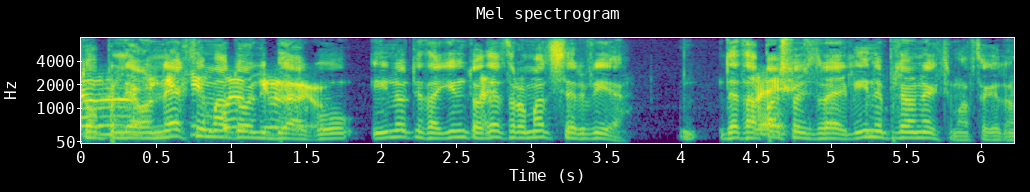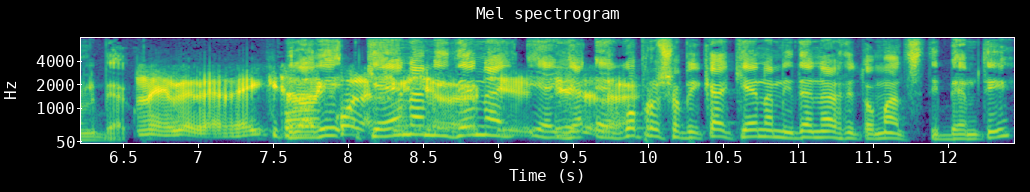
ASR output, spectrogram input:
Το πλεονέκτημα του Ολυμπιακού είναι ότι θα γίνει το δεύτερο μάτι στη Σερβία. Δεν θα ναι. πάει στο Ισραήλ. Είναι πλεονέκτημα αυτό για τον Ολυμπιακό. Ναι, βέβαια. Ναι. Δηλαδή και ένα μηδέν, εγώ προσωπικά και ένα μηδέν έρθει το μάτι την Πέμπτη.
